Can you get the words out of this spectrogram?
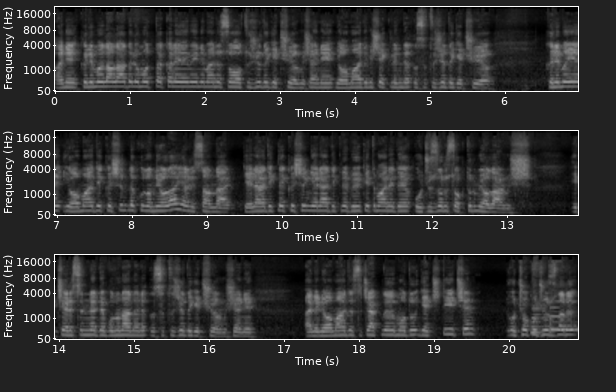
Hani klimalarda mutlaka eminim hani soğutucu da geçiyormuş. Hani normalde bir şeklinde ısıtıcı da geçiyor. Klimayı normalde kışın da kullanıyorlar ya insanlar. Genellikle kışın genellikle büyük ihtimalle de ucuzları sokturmuyorlarmış. İçerisinde de bulunan hani ısıtıcı da geçiyormuş yani. Hani normalde sıcaklığı modu geçtiği için o çok ucuzları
